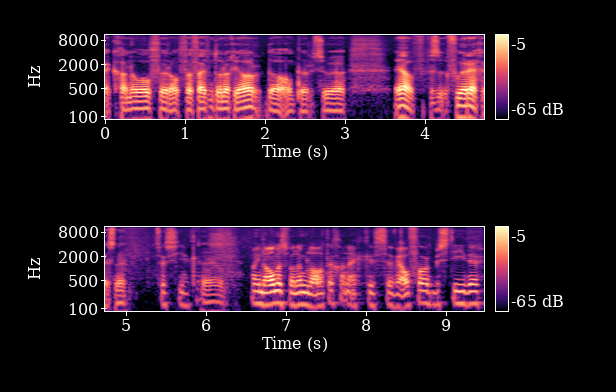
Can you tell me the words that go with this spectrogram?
ek gaan nou al vir vir 25 jaar daar amper so ja, voorreg is, né? Verseker. Ja. My naam is Willem Later gaan ek is 'n welvaartbestuurder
